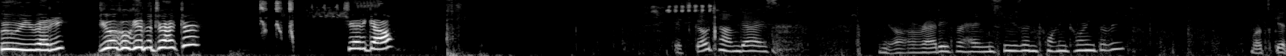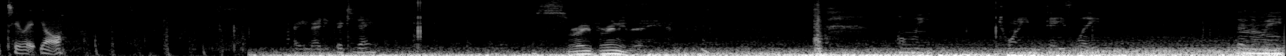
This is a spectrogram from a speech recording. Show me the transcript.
Boo, are you ready? Do you want to go get in the tractor? Do You ready to go? It's go time, guys. You all ready for hay season 2023? Let's get to it, y'all. Are you ready for today? It's ready for any day. Only 20 days late. Then we,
